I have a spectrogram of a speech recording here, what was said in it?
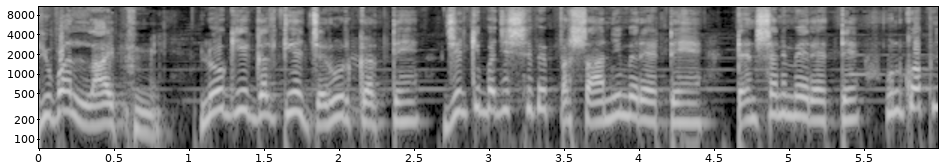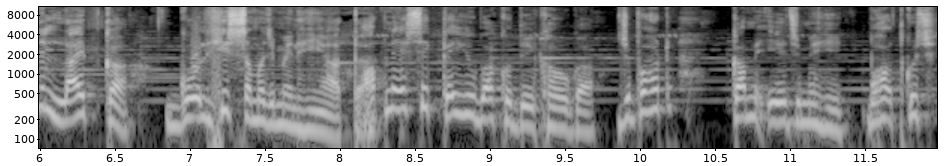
युवा लाइफ में। लोग ये गलतियाँ ज़रूर करते हैं, जिनकी वजह से वे परेशानी में रहते हैं, टेंशन में रहते हैं। उनको अपने लाइफ का गोल ही समझ में नहीं आता। आपने ऐसे कई युवा को देखा होगा, जो बहुत कम एज में ही बहुत कुछ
